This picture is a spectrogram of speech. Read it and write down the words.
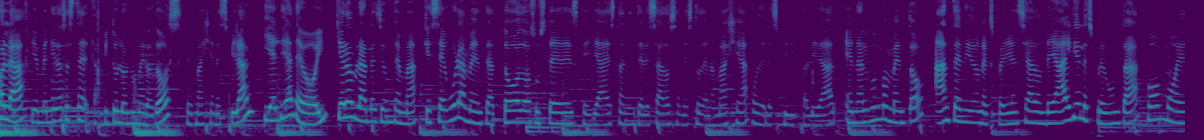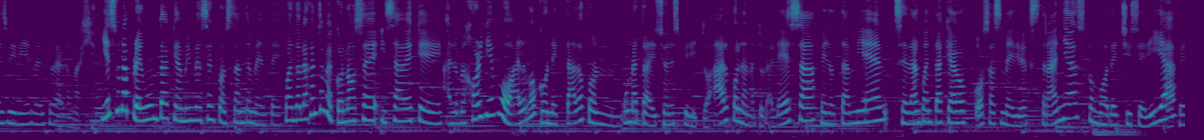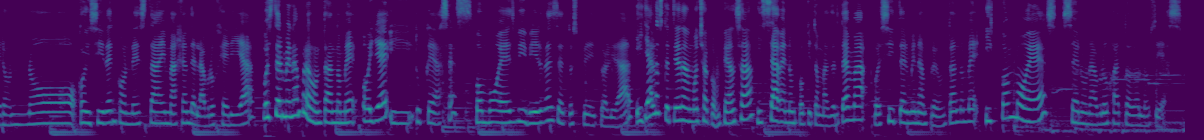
Hola, bienvenidos a este capítulo número 2 de Magia en Espiral y el día de hoy quiero hablarles de un tema que seguramente a todos ustedes que ya están interesados en esto de la magia o de la espiritualidad en algún momento han tenido una experiencia donde alguien les pregunta cómo es vivir dentro de la magia. Y es una pregunta que a mí me hacen constantemente. Cuando la gente me conoce y sabe que a lo mejor llevo algo conectado con una tradición espiritual, con la naturaleza, pero también se dan cuenta que hago cosas medio extrañas como de hechicería, pero no coinciden con esta imagen de la brujería, pues terminan preguntándome, oye, ¿y tú qué haces? ¿Cómo es vivir desde tu espiritualidad? Y ya los que tienen mucha confianza y saben un poquito más del tema, pues sí terminan preguntándome, ¿y cómo es ser una bruja todos los días?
